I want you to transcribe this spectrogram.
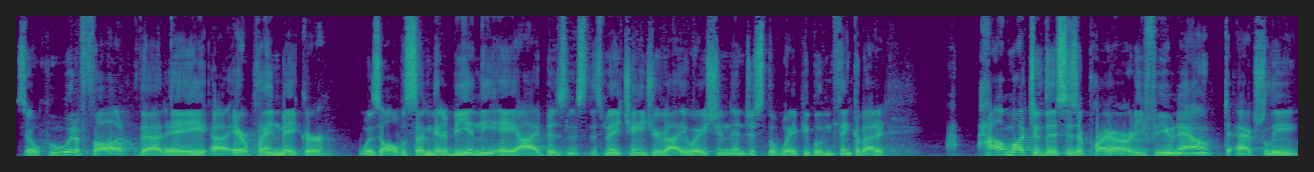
So who would have thought that a uh, airplane maker was all of a sudden going to be in the AI business. This may change your valuation and just the way people even think about it. How much of this is a priority for you now to actually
